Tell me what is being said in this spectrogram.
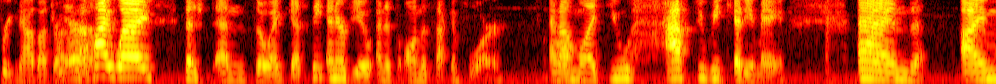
freaking out about driving on the highway. Then and so I get to the interview and it's on the second floor, and I'm Oh. like, you have to be kidding me. And I'm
